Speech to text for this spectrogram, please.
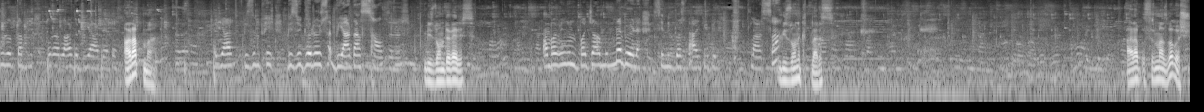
burada buralarda bir yerdedir. Arap mı? Eğer bizim peş, bizi görürse bir yerden saldırır. Biz de onu döveriz. Ama benim bacağımı ne böyle senin gösterdiği gibi kıtlarsa Biz de onu kıtlarız. Arap ısırmaz baboş.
